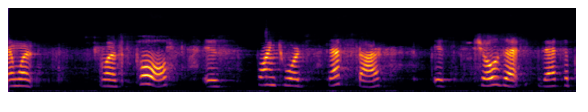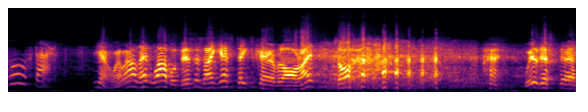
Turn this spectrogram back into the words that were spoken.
and when when its pole is pointing towards that star, it shows that that's a pole star. Yeah, well, well, that wobble business, I guess, takes care of it all right. So we'll just. Uh,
